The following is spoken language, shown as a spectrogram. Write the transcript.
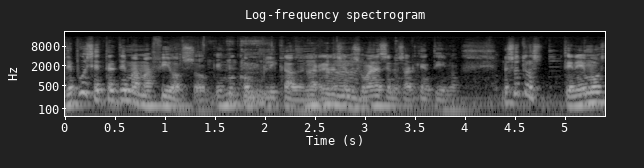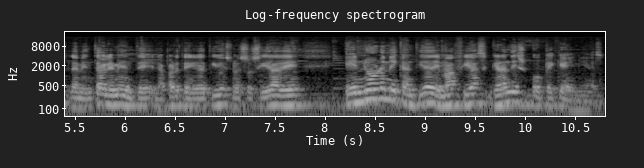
Después está el tema mafioso, que es muy complicado en las relaciones humanas en los argentinos. Nosotros tenemos, lamentablemente, la parte negativa es una sociedad de enorme cantidad de mafias, grandes o pequeñas.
